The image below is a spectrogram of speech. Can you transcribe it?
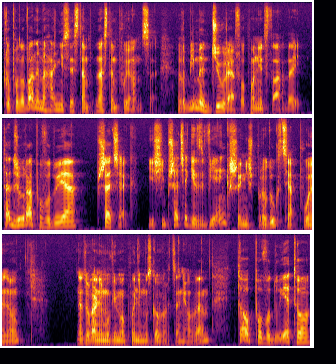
Proponowany mechanizm jest następujący. Robimy dziurę w oponie twardej. Ta dziura powoduje przeciek. Jeśli przeciek jest większy niż produkcja płynu, naturalnie mówimy o płynie mózgowo-rdzeniowym, to powoduje to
